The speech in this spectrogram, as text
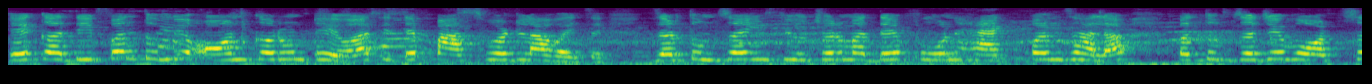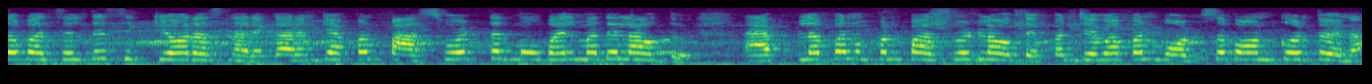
हे कधी पण तुम्ही ऑन करून ठेवा तिथे पासवर्ड लावायचे. जर तुमचा इन फ्युचरमध्ये फोन हॅक पण झाला पण तुमचं जे व्हॉट्सअप असेल ते सिक्युअर असणार आहे. कारण की आपण पासवर्ड तर मोबाईलमध्ये लावतो आहे ॲपला पण आपण पासवर्ड लावतो आहे पण जेव्हा आपण व्हॉट्सअप ऑन करतो आहे ना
